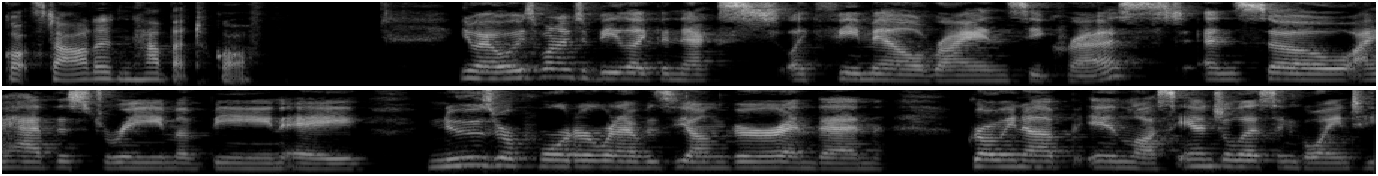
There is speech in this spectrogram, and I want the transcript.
got started and how that took off you know, I always wanted to be like the next like female Ryan Seacrest. And so I had this dream of being a news reporter when I was younger and then growing up in Los Angeles and going to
